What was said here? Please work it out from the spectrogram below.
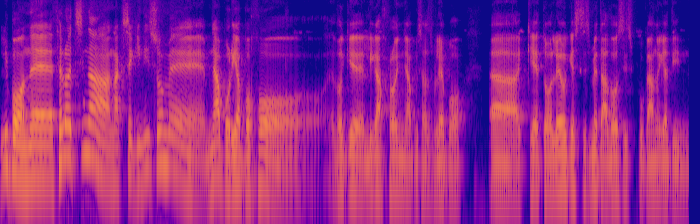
Λοιπόν, ε, θέλω έτσι να, να ξεκινήσω με μια απορία που έχω εδώ και λίγα χρόνια που σας βλέπω ε, και το λέω και στις μεταδόσεις που κάνω για, την,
